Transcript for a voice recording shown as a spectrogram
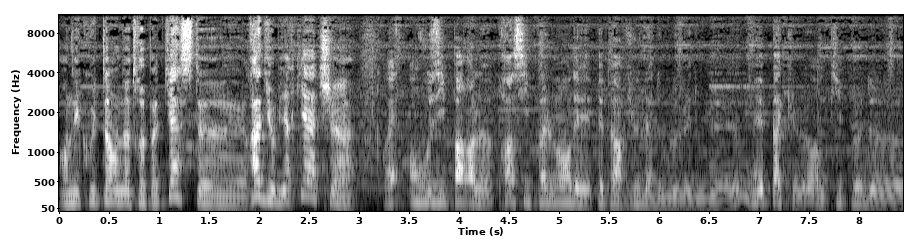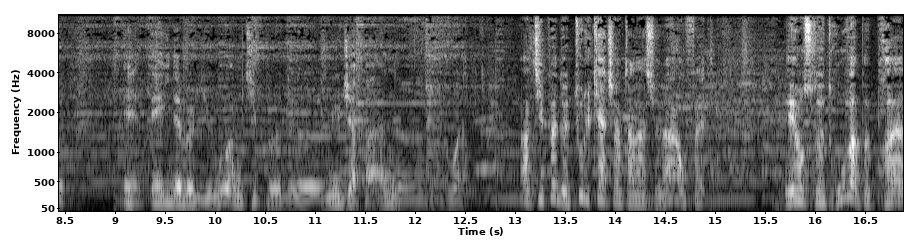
en écoutant notre podcast Radio Beer Catch. Ouais, on vous y parle principalement des pay-per-view de la WWE, mais pas que. Un petit peu de AEW, un petit peu de New Japan, voilà. un petit peu de tout le catch international en fait. Et on se retrouve à peu près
